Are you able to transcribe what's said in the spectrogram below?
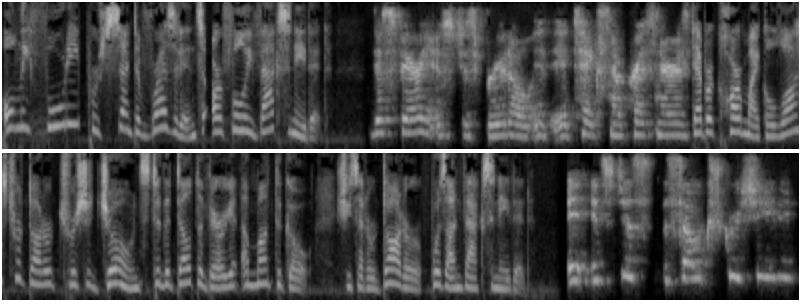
Only 40% of residents are fully vaccinated. This variant is just brutal. It, it, takes no prisoners. Deborah Carmichael lost her daughter Trisha Jones to the Delta variant a month ago. She said her daughter was unvaccinated. It, it's just so excruciating.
